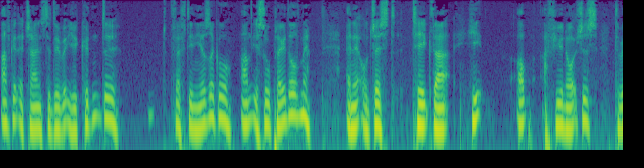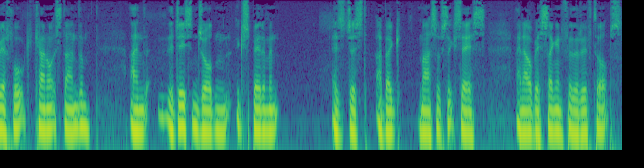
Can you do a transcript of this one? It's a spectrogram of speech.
I've got the chance to do what you couldn't do 15 years ago. Aren't you so proud of me? And it'll just take that heat up a few notches to where folk cannot stand him. And the Jason Jordan experiment is just a big, massive success. And I'll be singing for the rooftops.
